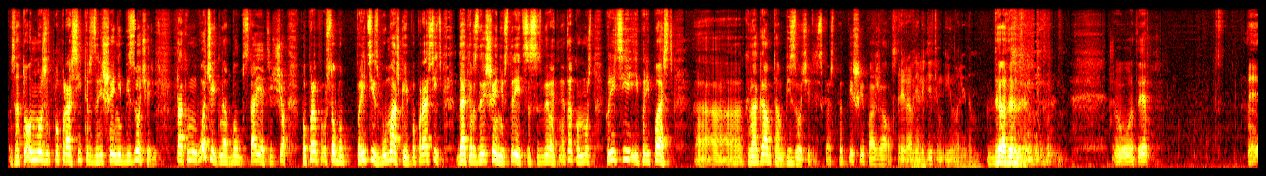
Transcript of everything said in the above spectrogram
зато он может попросить разрешения без очереди. Так ему в очередь надо было бы стоять еще, чтобы прийти с бумажкой и попросить дать разрешение встретиться с избирателем. А так он может прийти и припасть к ногам там без очереди. Скажет, подпиши, пожалуйста. Приравняли к детям и инвалидам. Да, да, да. Вот. И э,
